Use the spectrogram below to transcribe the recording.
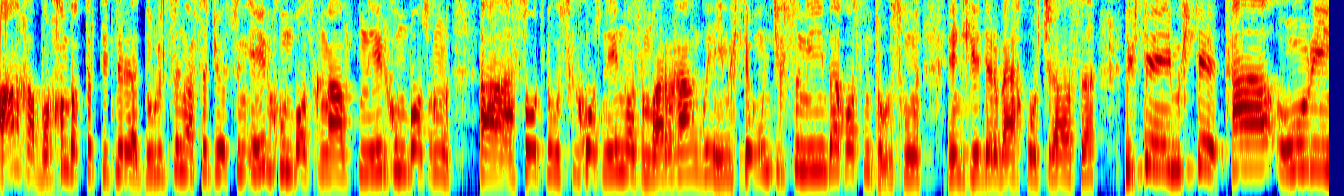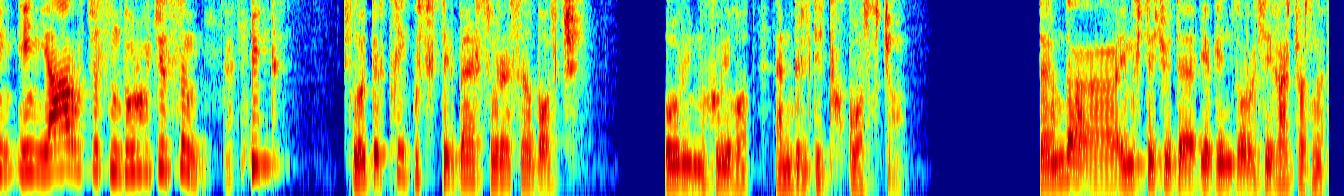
анх бурхан дотор тэд нэр дүрлзэн асаж байсан. Эр хүн болгон алдна эр хүн болгон асуудал үүсгэх болно. Энэ бол маргаангүй эмэгтэй үн гэсэн ийм байх болно. Төгс хүн энэ дэлхий дээр байхгүй учраас. Гэхдээ эмэгтэй та өөрийн энэ яарвчилсан дүргжилсэн хит өдөртхийг хүсэхтэр байр сураасаа болж өөрийн нөхрийгөө амьдралд итгэхгүй болгож байгаа Заримдаа эмэгтэйчүүд яг энэ зураглыг харж болно.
